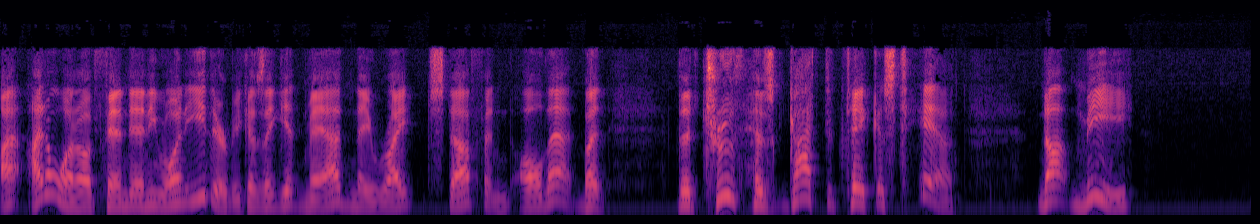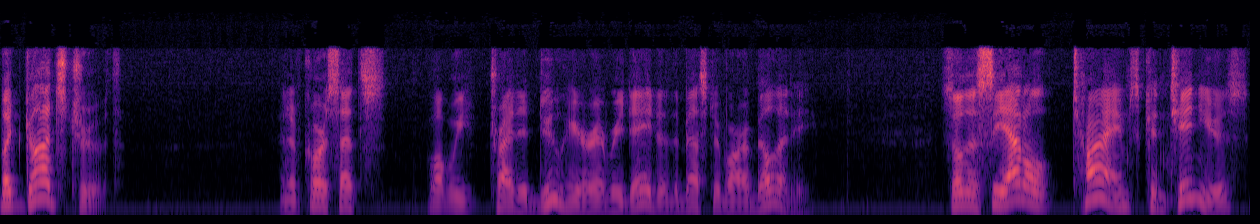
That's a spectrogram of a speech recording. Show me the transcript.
I, I don't want to offend anyone either because they get mad and they write stuff and all that. But the truth has got to take a stand. Not me, but God's truth. And of course, that's what we try to do here every day to the best of our ability. So the Seattle Times continues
